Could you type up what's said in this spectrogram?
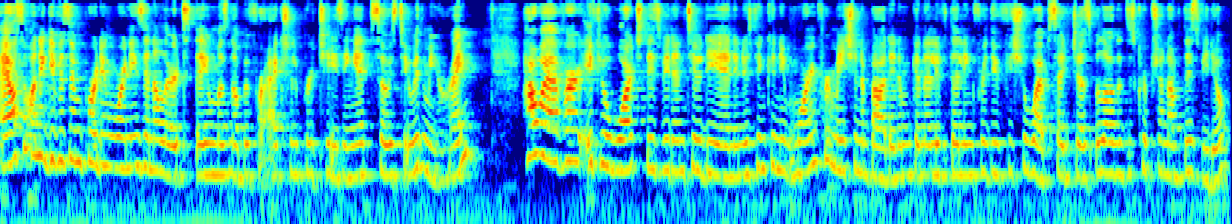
I also want to give you some important warnings and alerts that you must know before actually purchasing it, so stay with me, alright? However, if you watch this video until the end and you think you need more information about it, I'm going to leave the link for the official website just below the description of this video.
